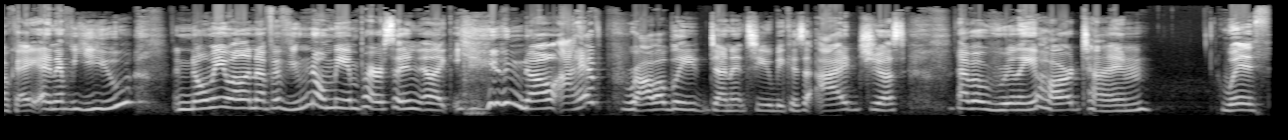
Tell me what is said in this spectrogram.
Okay. And if you know me well enough, if you know me in person, like you know, I have probably done it to you because I just have a really hard time with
